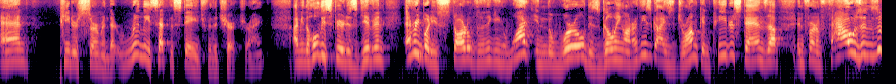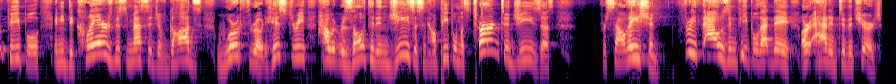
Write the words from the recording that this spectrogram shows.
and Peter's sermon that really set the stage for the church, right? I mean, the Holy Spirit is given. Everybody's startled, to thinking, what in the world is going on? Are these guys drunk? And Peter stands up in front of thousands of people and he declares this message of God's work throughout history, how it resulted in Jesus, and how people must turn to Jesus for salvation. 3,000 people that day are added to the church.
